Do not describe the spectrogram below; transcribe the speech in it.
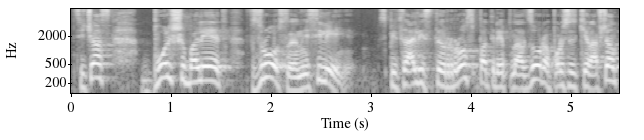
Сейчас больше болеет взрослое население – Специалисты Роспотребнадзора просят кировчан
